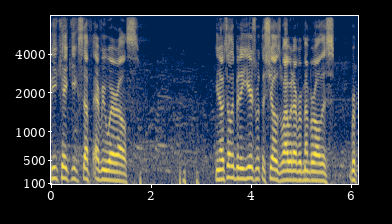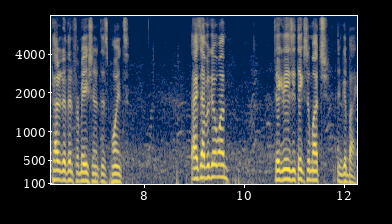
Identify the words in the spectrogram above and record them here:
BK Geek stuff everywhere else. You know, it's only been a year's worth of shows. Why would I remember all this repetitive information at this point? Guys, have a good one. Take it easy. Thanks so much, and goodbye.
